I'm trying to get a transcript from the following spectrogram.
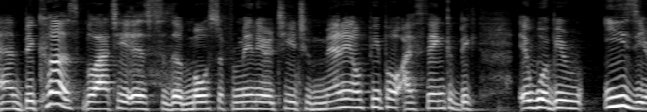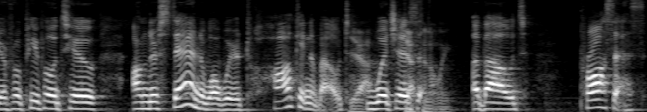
And because black tea is the most familiar tea to many of people, I think be- it would be easier for people to understand what we're talking about, Yeah, which is definitely. about process.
